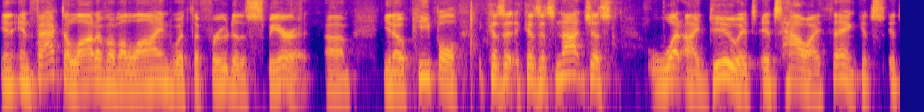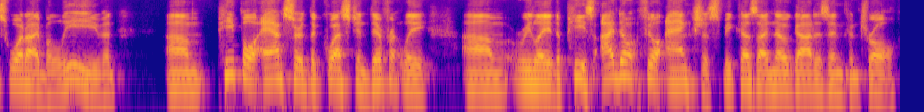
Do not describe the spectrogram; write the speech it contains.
in, in fact, a lot of them aligned with the fruit of the spirit. Um, you know, people because it, because it's not just what I do; it's it's how I think. It's it's what I believe, and um, people answered the question differently um, related to peace. I don't feel anxious because I know God is in control.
